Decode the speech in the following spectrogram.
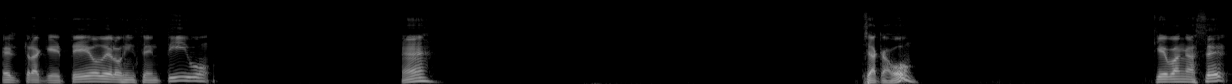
el traqueteo de los incentivos. ¿Eh? Se acabó. ¿Qué van a hacer?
